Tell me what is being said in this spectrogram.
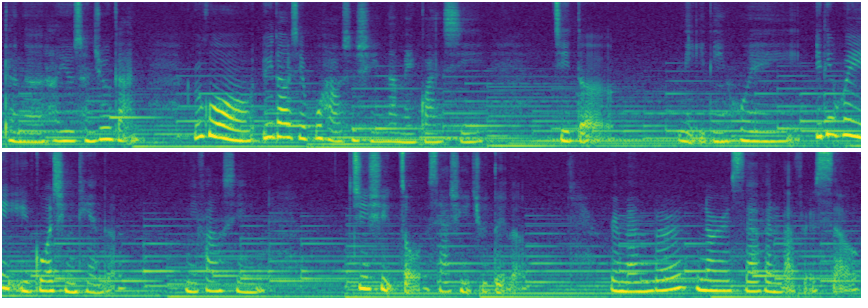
可能很有成就感。如果遇到一些不好的事情，那没关系，记得你一定会一定会雨过晴天的，你放心，继续走下去就对了。Remember, know yourself and love yourself.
